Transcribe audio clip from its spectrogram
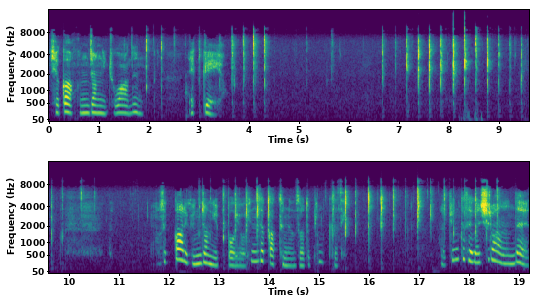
제가 굉장히 좋아하는 액규예요. 색깔이 굉장히 예뻐요. 흰색 같으면서도 핑크색. 핑크색은 싫어하는데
